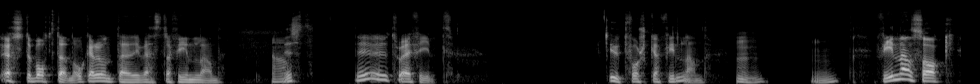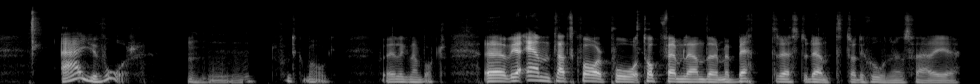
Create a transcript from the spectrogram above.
Österbotten, åka runt där i västra Finland? Ja. Visst. Det tror jag är fint. Utforska Finland. Mm. Mm. Finlands sak är ju vår. Mm. Mm. Det får inte komma ihåg. Eller glöm bort. Eh, vi har en plats kvar på topp fem länder med bättre studenttraditioner än Sverige.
